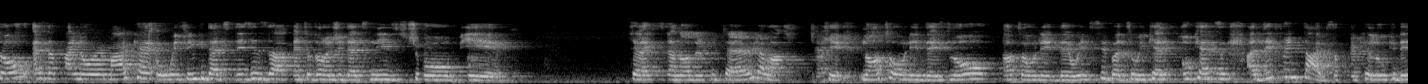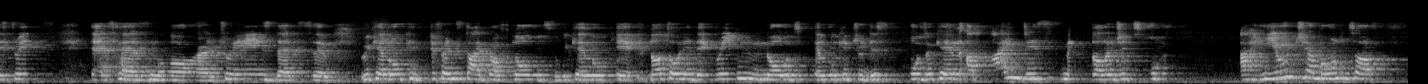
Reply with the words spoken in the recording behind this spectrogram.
So as a final remark, we think that this is a methodology that needs to be selected another criteria, like not only the slope, not only the width, but we can look at a different types. So we can look at the streets that has more trees, that we can look at different type of nodes. We can look at not only the green nodes, we can look into this. We can apply this methodology to a huge amount of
